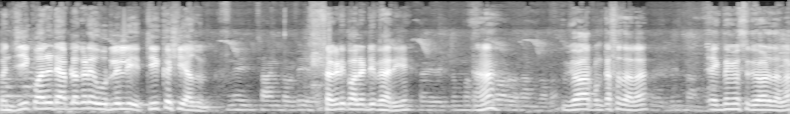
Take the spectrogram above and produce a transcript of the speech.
पण जी क्वालिटी आपल्याकडे उरलेली ती कशी आहे अजून? सगळी क्वालिटी भारी आहे. हां? व्यवहार पण कसा झाला? एकदम व्यवस्थित व्यवहार झाला.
